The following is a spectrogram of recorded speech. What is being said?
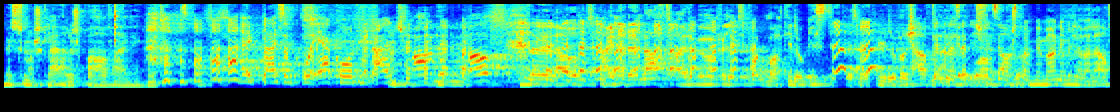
Besten machst du gleich alle Sprachen auf einen. Gleich so ein QR-Code mit allen Sprachen hinten drauf. Das ist erlaubt. Einer der Nachteile, wenn man viel Export macht, die Logistik, dass man viele verschiedene Ja, auf der anderen Seite, ich finde es ja auch spannend. Wir machen ja mittlerweile auch,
